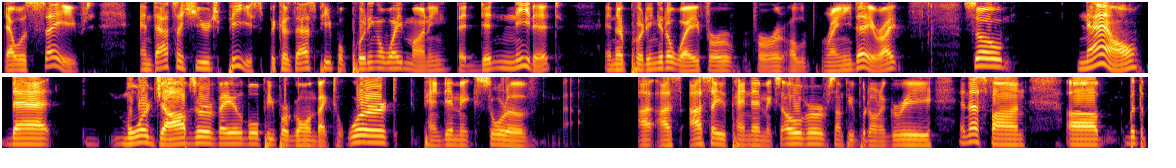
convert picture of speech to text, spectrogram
that was saved. And that's a huge piece because that's people putting away money that didn't need it and they're putting it away for, for a rainy day, right? So now that more jobs are available, people are going back to work, pandemic sort of I, I, I, say the pandemic's over. Some people don't agree, and that's fine. Uh, but the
